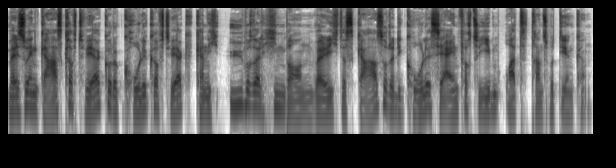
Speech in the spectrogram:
Weil so ein Gaskraftwerk oder Kohlekraftwerk kann ich überall hinbauen, weil ich das Gas oder die Kohle sehr einfach zu jedem Ort transportieren kann.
